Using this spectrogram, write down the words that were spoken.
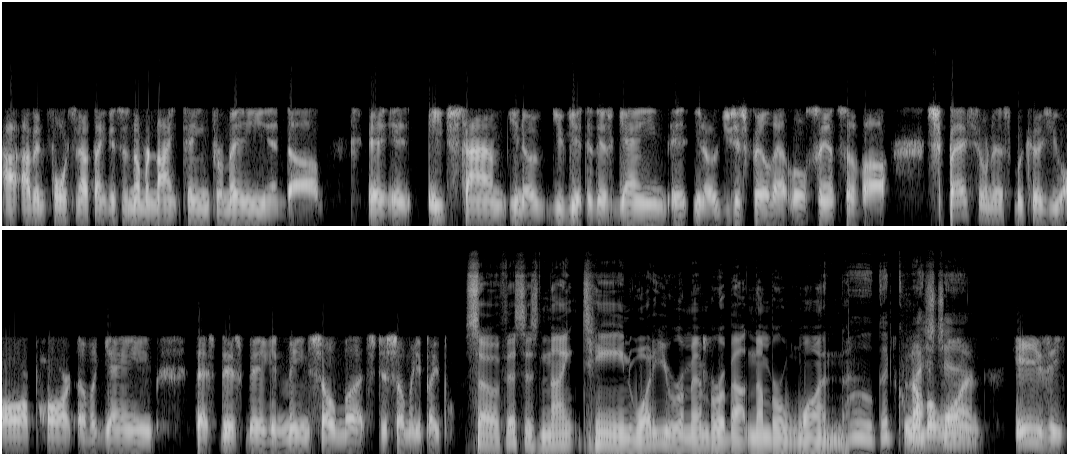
I, I've been fortunate. I think this is number 19 for me, and. Uh, it, it, each time you know you get to this game, it, you know you just feel that little sense of uh, specialness because you are part of a game that's this big and means so much to so many people. So if this is 19, what do you remember about number one? Ooh, good question. Number one, easy.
